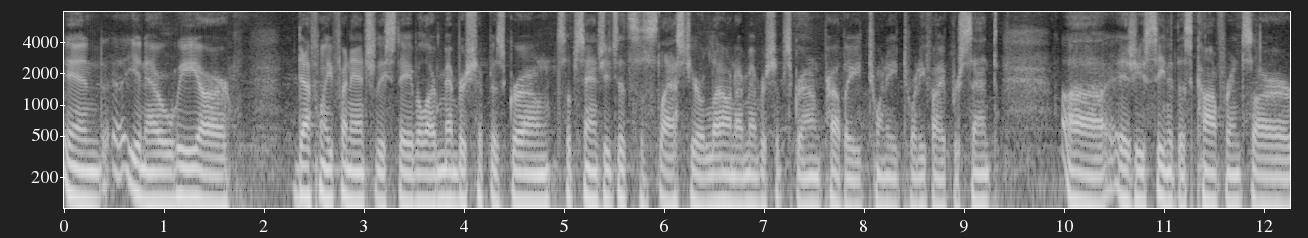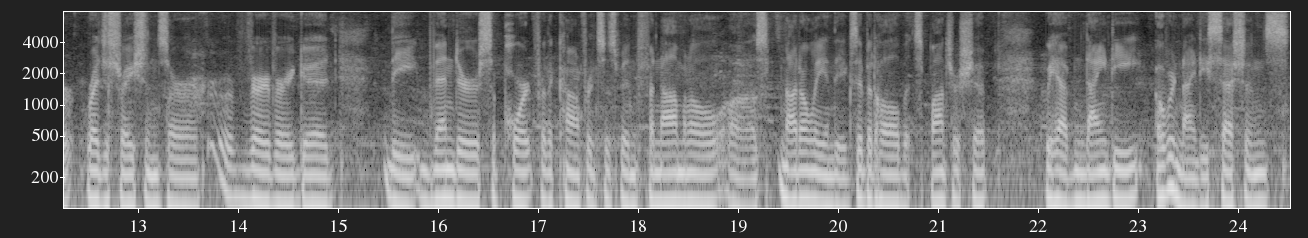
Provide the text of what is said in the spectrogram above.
And, uh, you know, we are definitely financially stable. Our membership has grown substantially. Just this last year alone, our membership's grown probably 20, 25%. Uh, as you've seen at this conference, our registrations are very, very good. The vendor support for the conference has been phenomenal, uh, not only in the exhibit hall, but sponsorship. We have 90, over 90 sessions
